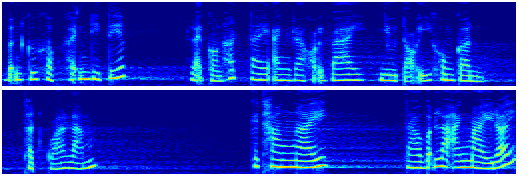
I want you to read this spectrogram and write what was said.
vẫn cứ khập khẽnh đi tiếp, lại còn hất tay anh ra khỏi vai như tỏ ý không cần. Thật quá lắm. Cái thằng này, tao vẫn là anh mày đấy.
